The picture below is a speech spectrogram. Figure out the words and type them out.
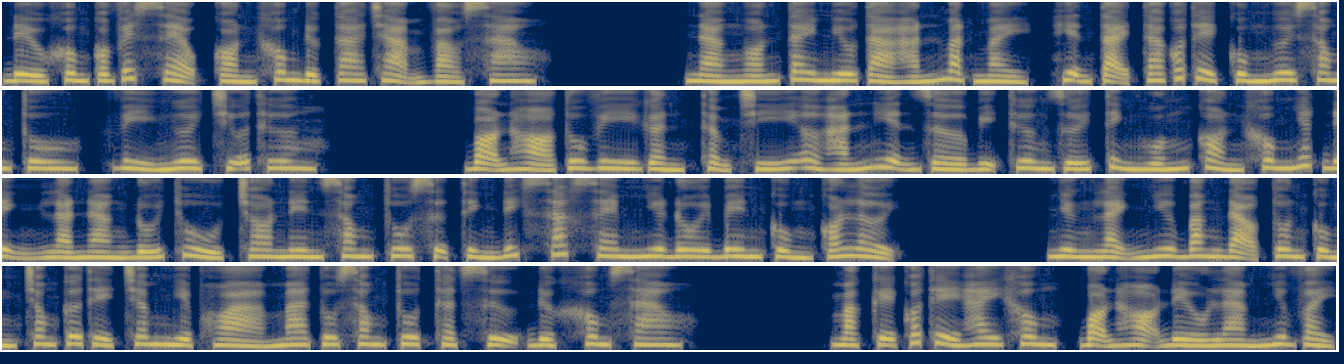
đều không có vết sẹo còn không được ta chạm vào sao. Nàng ngón tay miêu tả hắn mặt mày, hiện tại ta có thể cùng ngươi song tu, vì ngươi chữa thương. Bọn họ tu vi gần, thậm chí ở hắn hiện giờ bị thương dưới tình huống còn không nhất định là nàng đối thủ cho nên song tu sự tình đích xác xem như đôi bên cùng có lợi. Nhưng lạnh như băng đạo tôn cùng trong cơ thể châm nghiệp hỏa ma tu song tu thật sự được không sao. Mặc kệ có thể hay không, bọn họ đều làm như vậy.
